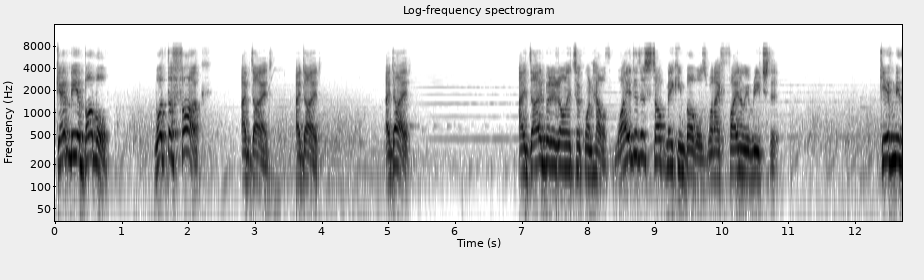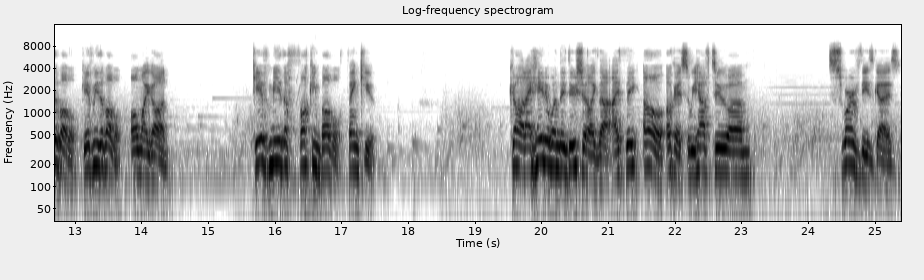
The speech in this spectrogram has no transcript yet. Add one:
Get me a bubble. What the fuck? I've died. I died. I died. I died, but it only took one health. Why did it stop making bubbles when I finally reached it? Give me the bubble. Give me the bubble. Oh my god. Give me the fucking bubble. Thank you. God, I hate it when they do shit like that. I think... Oh, okay, so we have to, um... Swerve these guys.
